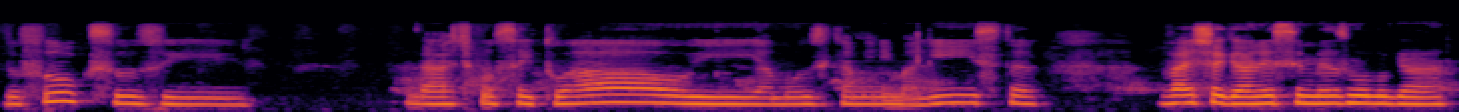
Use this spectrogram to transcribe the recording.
do fluxos e da arte conceitual e a música minimalista vai chegar nesse mesmo lugar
